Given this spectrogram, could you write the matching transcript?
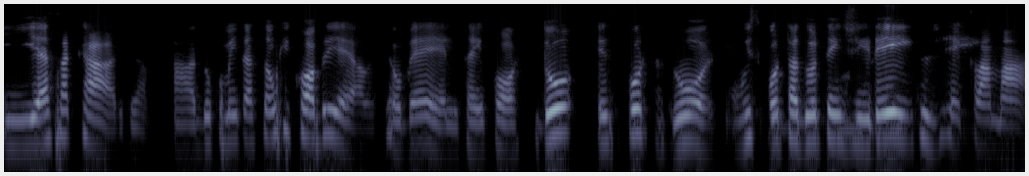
e essa carga, a documentação que cobre ela, que é o BL, está em posse do exportador, o exportador tem direito de reclamar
